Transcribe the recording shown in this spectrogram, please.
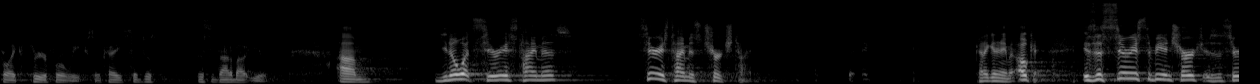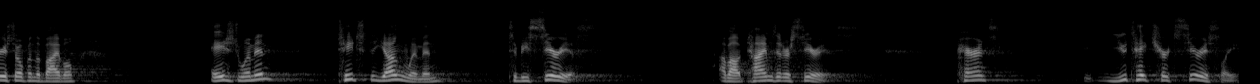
for like three or four weeks, okay? So just, this is not about you. Um, you know what serious time is? Serious time is church time. Can I get an amen? Okay. Is this serious to be in church? Is it serious to open the Bible? Aged women, teach the young women to be serious about times that are serious. Parents, you take church seriously.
